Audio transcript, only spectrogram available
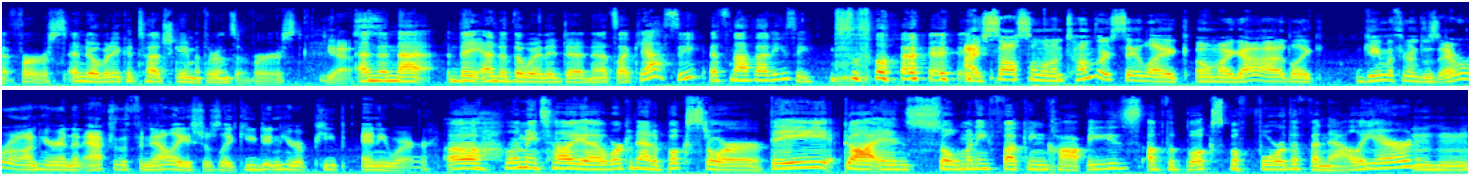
at first, and nobody could touch Game of Thrones at first. Yes. And then that they ended the way they did, and it's like, yeah, see, it's not that easy. like... I saw someone on Tumblr say like, "Oh my god, like Game of Thrones was ever on here, and then after the finale, it's just like you didn't hear a peep anywhere. Ugh, let me tell you, working at a bookstore, they got in so many fucking copies of the books before the finale aired, mm-hmm.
